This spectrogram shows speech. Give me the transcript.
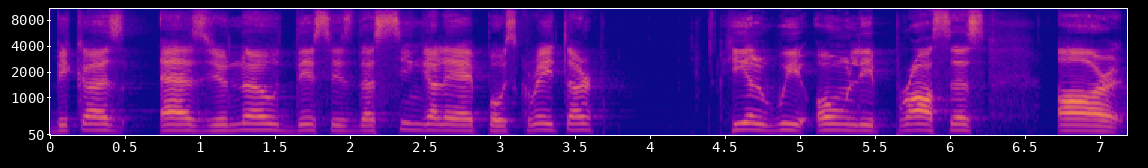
because as you know this is the single AI post creator here we only process our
